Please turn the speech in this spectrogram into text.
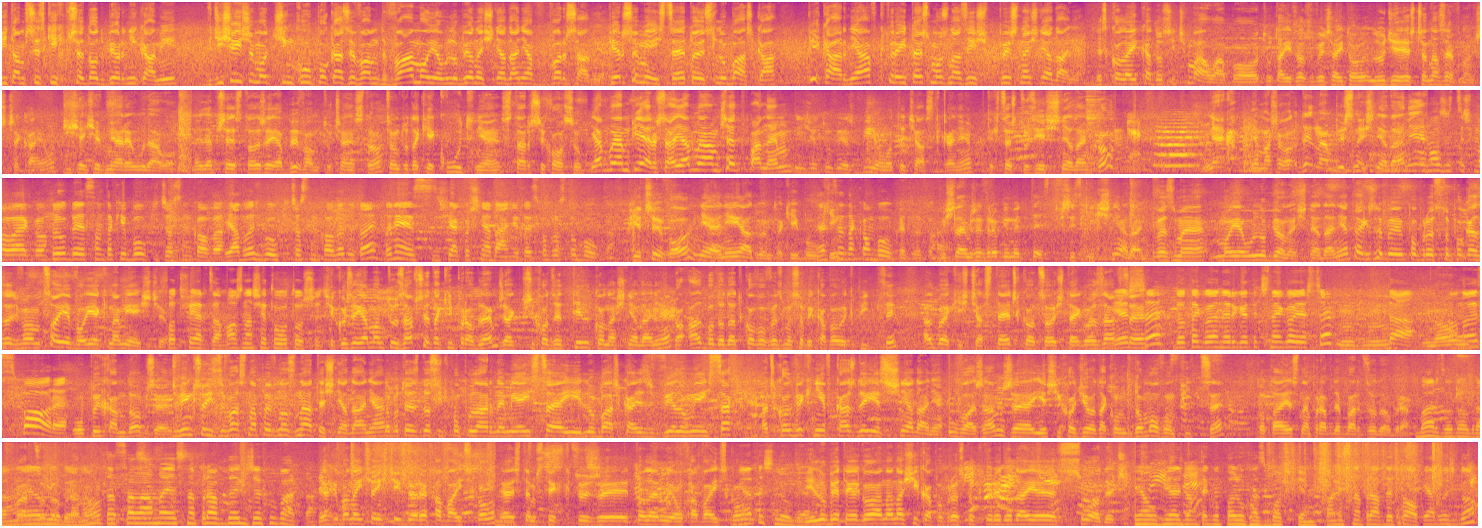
Witam wszystkich przed odbiornikami. W dzisiejszym odcinku pokażę Wam dwa moje ulubione śniadania w Warszawie. Pierwsze miejsce to jest Lubaszka, piekarnia, w której też można zjeść pyszne śniadanie. Jest kolejka dosyć mała, bo tutaj zazwyczaj to ludzie jeszcze na zewnątrz czekają. Dzisiaj się w miarę udało. Najlepsze jest to, że ja bywam tu często. Są tu takie kłótnie starszych osób. Ja byłem pierwsza, ja byłam przed panem. I się tu wiesz, biją o te ciastka, nie? Ty chcesz tu zjeść śniadanko? Nie. Nie, nie masz ochoty na pyszne śniadanie? Może coś małego. W klubie są takie bułki czosnkowe. Jadłeś bułki czosnkowe tutaj? To nie jest jako śniadanie, to jest po prostu bułka. Pieczywo? Nie, nie jadłem takiej Ja bułki. chcę taką bułkę tylko. Myślałem, że zrobimy test wszystkich śniadań. Wezmę moje ulubione śniadanie, tak żeby po prostu pokazać wam, co je wojek na mieście. Potwierdzam, można się tu utuszyć. Tylko, że ja mam tu zawsze taki problem, że jak przychodzę tylko na śniadanie, to albo dodatkowo wezmę sobie kawałek pizzy, albo jakieś ciasteczko, coś tego. Zawsze Jeszcze? Do tego energetycznego jeszcze? Mhm. Tak. No. Ono jest spore. upycham dobrze. Większość z was na pewno zna te śniadania, no bo to jest dosyć popularne miejsce i Lubaszka jest w wielu miejscach, aczkolwiek nie w każdej jest śniadanie. Uważam, że jeśli chodzi o taką domową pizzę, to ta jest naprawdę bardzo dobra. Bardzo dobra, Bardzo ja ją lubię, dobra, no. no. Ta salama jest naprawdę grzechu warta. Ja chyba najczęściej biorę hawajską. Ja jestem z tych, którzy tolerują hawajską. Ja też I lubię. lubię tego ananasika po prostu, który dodaje słodycz. Ja uwielbiam tego palucha z boczkiem. On jest naprawdę top. Jadłeś go?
